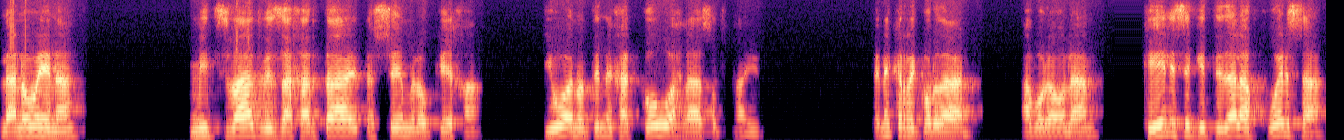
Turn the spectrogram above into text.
La novena, mitzvat vezaharta et Hashem lo queja, y no tiene Jacobo la Tenés que recordar a Boraholam que Él es el que te da la fuerza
